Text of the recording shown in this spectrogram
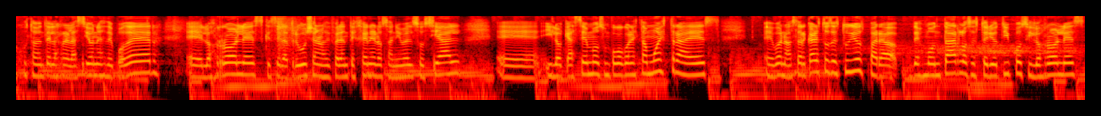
justamente las relaciones de poder, eh, los roles que se le atribuyen a los diferentes géneros a nivel social eh, y lo que hacemos un poco con esta muestra es eh, bueno, acercar estos estudios para desmontar los estereotipos y los roles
